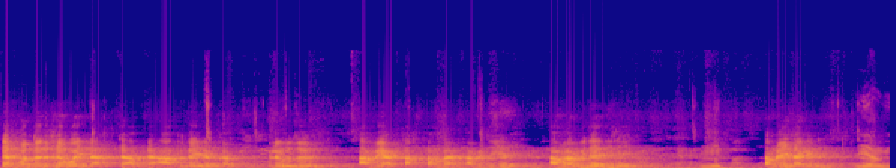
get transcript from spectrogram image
একমত যদি কেউ হয় না তা আপনি আত উঠাই রাখা বলে হুজুর আমি আর থাকতাম না আমি দিয়ে আমরা বিদায় দিয়ে যাই। আপনি দিন আমি।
